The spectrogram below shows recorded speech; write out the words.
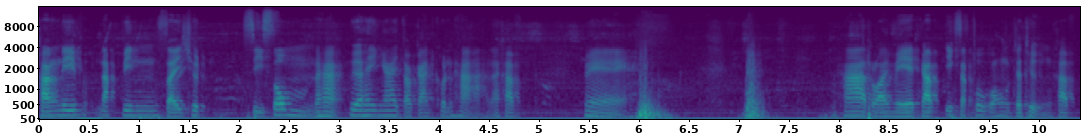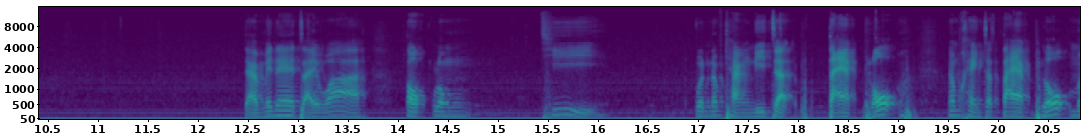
ครั้งนี้นักบินใส่ชุดสีส้มนะฮะ เพื่อให้ง่ายต่อการค้นหานะครับแหม 500 เมตรครับ อีกสักครู่ก็คงจะถึงครับ แต่ไม่แน่ใจว่าตกลงที่บนน้ำแข็งนี้จะแตกโพละน้ำแข็งจะแตกโพละไหม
